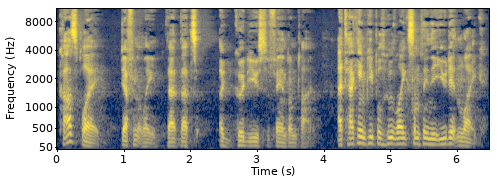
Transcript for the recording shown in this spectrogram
Cosplay, definitely. That that's a good use of fandom time. Attacking people who like something that you didn't like.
